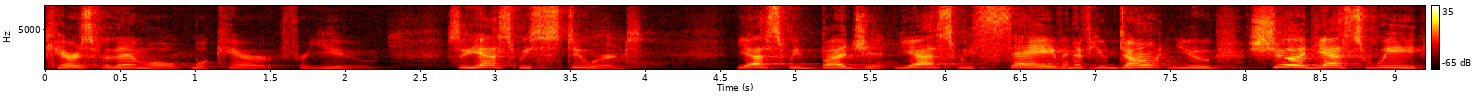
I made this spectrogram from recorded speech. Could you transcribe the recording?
cares for them, will, will care for you? So, yes, we steward. Yes, we budget. Yes, we save. And if you don't, you should. Yes, we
